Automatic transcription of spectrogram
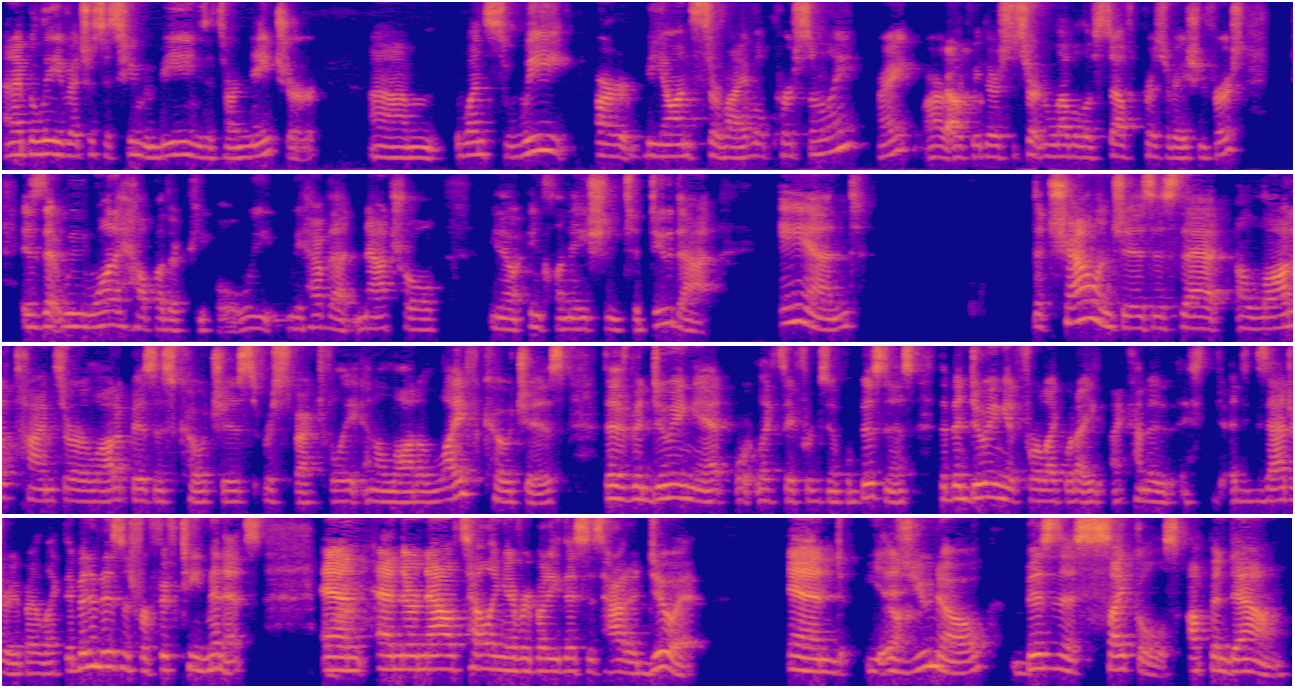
And I believe it's just as human beings, it's our nature. Um, once we are beyond survival personally, right? Or yeah. like we, there's a certain level of self-preservation first, is that we want to help other people. We we have that natural, you know, inclination to do that. And the challenge is is that a lot of times there are a lot of business coaches respectfully and a lot of life coaches that have been doing it or let's say for example business they've been doing it for like what i, I kind of exaggerate but like they've been in business for 15 minutes and and they're now telling everybody this is how to do it and as you know business cycles up and down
